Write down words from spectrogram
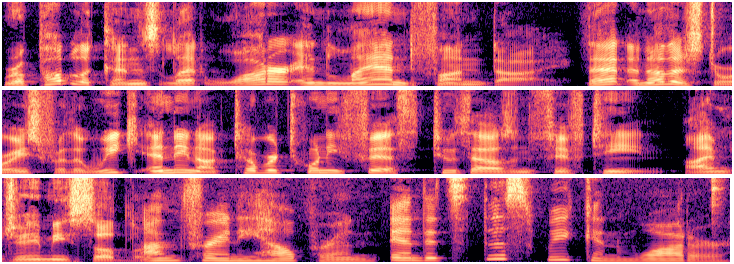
Republicans let Water and Land Fund die. That and other stories for the week ending October 25th, 2015. I'm Jamie Sudler. I'm Frani Halperin, and it's This Week in Water.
